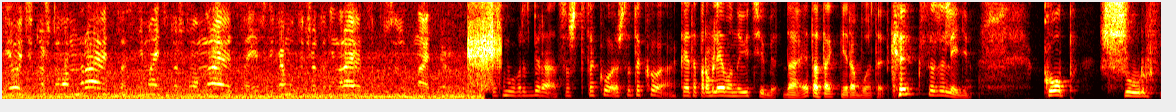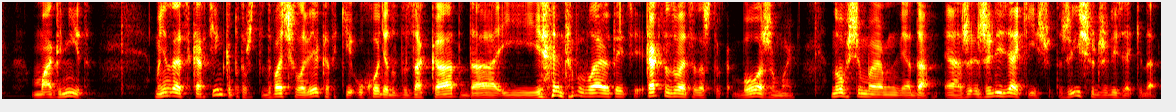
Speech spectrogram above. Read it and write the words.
Делайте то, что вам нравится, снимайте то, что вам нравится. Если кому-то что-то не нравится, пусть идут нахер. Сейчас мы будем разбираться, что такое, что такое. Какая-то проблема на YouTube. Да, это так не работает, к, сожалению. Коп, шурф, магнит. Мне нравится картинка, потому что два человека такие уходят в закат, да, и добывают эти... Как называется эта штука? Боже мой. Ну, в общем, э, да, э, железяки ищут. Ищут железяки, да.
